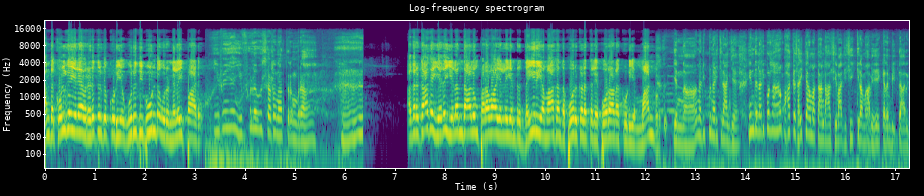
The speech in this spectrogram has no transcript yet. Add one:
அந்த கொள்கையிலே அவர் எடுத்திருக்கக்கூடிய உறுதி பூண்ட ஒரு நிலைப்பாடு. ஏன் இவ்வளவு சடனா திரும்புறா? அதற்காக எதை இழந்தாலும் பரவாயில்லை என்று தைரியமாக அந்த போர்க்களத்திலே போராடக்கூடிய மாண்பு. என்ன நடிப்பு நடிக்கிறாங்க இந்த நடிப்பெல்லாம் பார்க்க சகிக்காம தாண்டா சிவாஜி சீக்கிரமாவே கிளம்பிட்டாரு.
